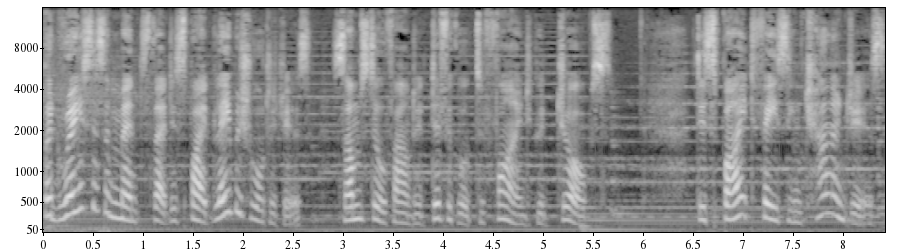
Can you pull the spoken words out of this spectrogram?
But racism meant that despite labour shortages, some still found it difficult to find good jobs. Despite facing challenges,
